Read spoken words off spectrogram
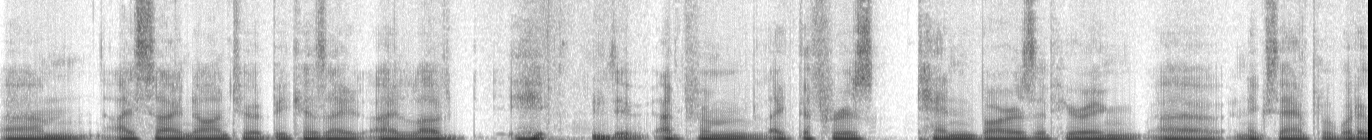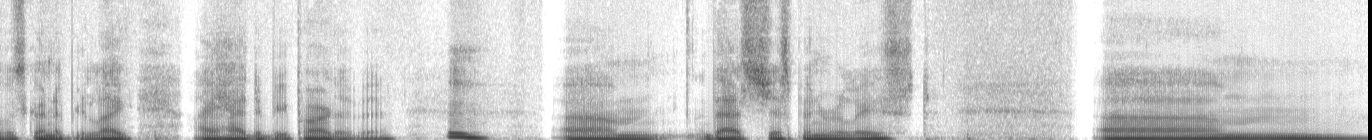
Um, I signed on to it because I, I loved. I'm from like the first ten bars of hearing uh, an example of what it was going to be like. I had to be part of it. Mm. Um, that's just been released. Um,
